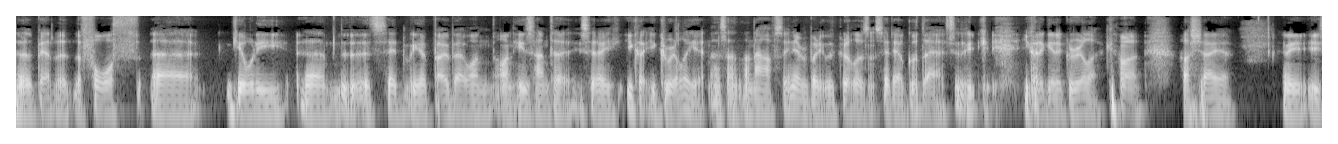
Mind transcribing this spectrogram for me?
Uh, about the, the fourth uh, guilty um, said, you know, Bobo on, on his hunter, he said, oh, you got your gorilla yet? And I said, oh, no, I've seen everybody with gorillas and said how good they are. I said, you got to get a gorilla. Come on, I'll show you. And he, he,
